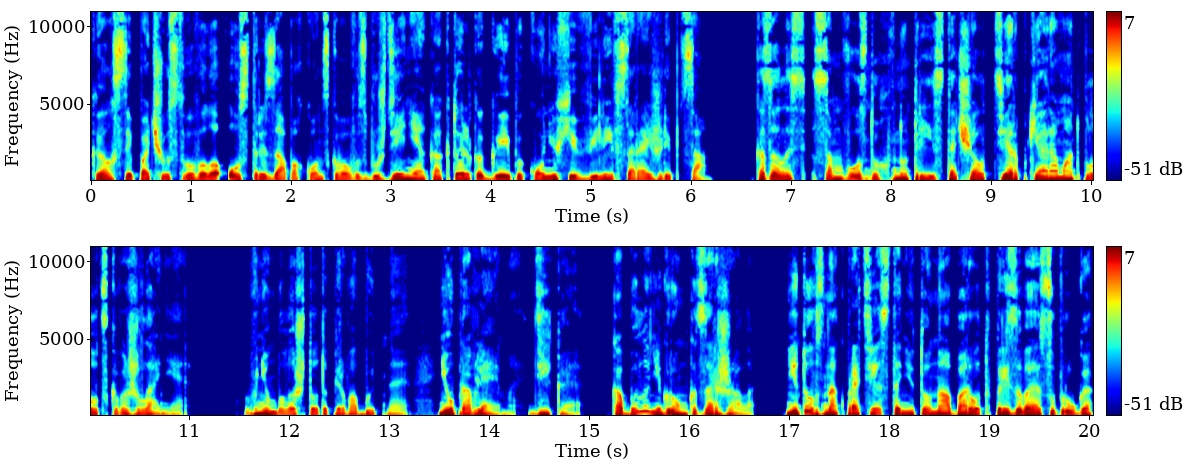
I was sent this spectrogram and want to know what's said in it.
Келси почувствовала острый запах конского возбуждения, как только Гейб и конюхи ввели в сарай жеребца. Казалось, сам воздух внутри источал терпкий аромат плотского желания. В нем было что-то первобытное, неуправляемое, дикое. Кобыла негромко заржала. Не то в знак протеста, не то наоборот, призывая супруга,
